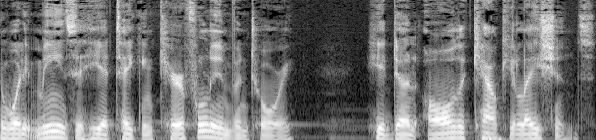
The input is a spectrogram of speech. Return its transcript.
And what it means is that he had taken careful inventory, he had done all the calculations,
